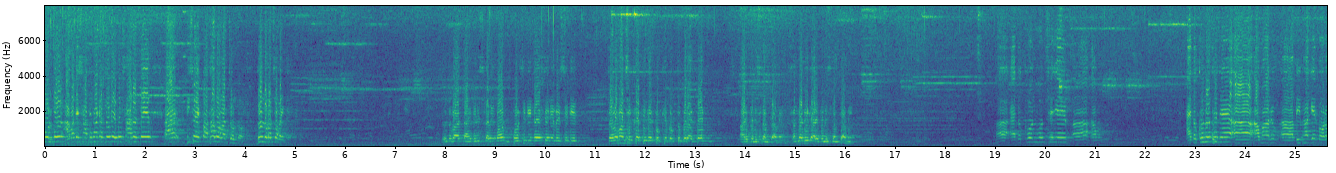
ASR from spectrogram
বলব আমাদের সাথে থাকার জন্য এবং সাধারণের বিষয়ে কথা বলার জন্য। ধন্যবাদ সবাইকে। ধন্যবাদ, নাহিদুল ইসলাম ইমন পরিস্থিতি ইন্টারন্যাশনাল ইউনিভার্সিটির চলমান শিক্ষার্থীদের পক্ষে বক্তব্য রাখবেন আরিফুল ইসলাম তামিম। সাংবাদিক আরিফুল ইসলাম তামিম। এতক্ষণ হচ্ছে যে এতক্ষণ হচ্ছে যে আমার বিভাগের বড়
